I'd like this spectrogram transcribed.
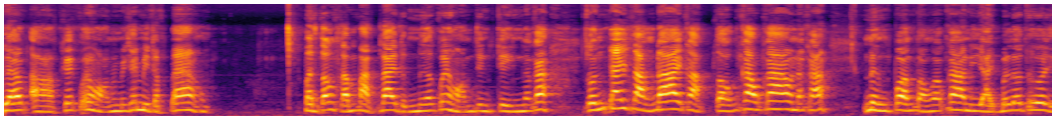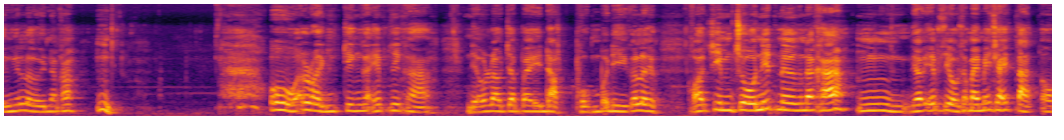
แล้วอ่าเค้กกล้วยหอมมันไม่ใช่มีแต่แป้งมันต้องสัมผัสได้ถึงเนื้อกล้วยหอมจริง ๆ นะคะ สนใจสั่งได้กับสองเก้าเก้านะคะหนึ่งปอนด์สองเก้าเก้านี่ใหญ่เบลเลอร์เทอร์อย่างนี้เลยนะคะโอ้อร่อยจริงๆค่ะเอฟซีค่ะ เดี๋ยวเราจะไปดัดผมพอดีก็เลย ขอชิมโชว์นิดนึงนะคะ อืมเดี๋ยวเอฟซีบอกทำไมไม่ใช้ตัดอ๋อ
